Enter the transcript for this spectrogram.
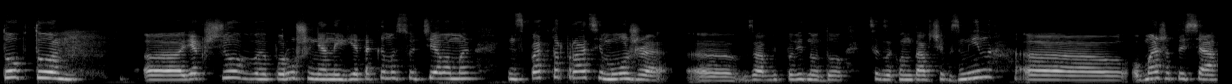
Тобто, е, якщо порушення не є такими суттєвими, інспектор праці може е, за відповідно до цих законодавчих змін е, обмежитися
